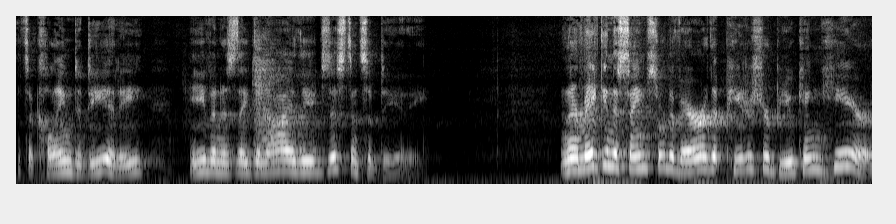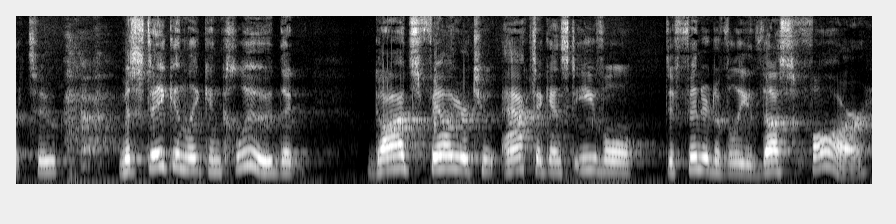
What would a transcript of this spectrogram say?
It's a claim to deity, even as they deny the existence of deity. And they're making the same sort of error that Peter's rebuking here to mistakenly conclude that God's failure to act against evil definitively thus far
